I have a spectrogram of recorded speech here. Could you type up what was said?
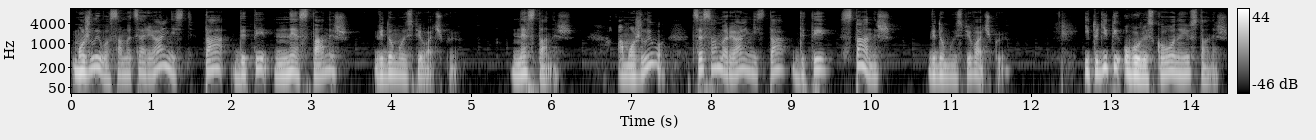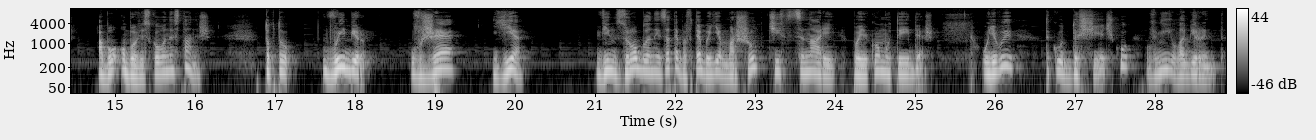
Можливо, саме ця реальність та, де ти не станеш відомою співачкою. Не станеш. А можливо, це саме реальність та, де ти станеш відомою співачкою. І тоді ти обов'язково нею станеш. Або обов'язково не станеш. Тобто вибір вже є. Він зроблений за тебе. В тебе є маршрут чи сценарій, по якому ти йдеш. Уяви таку дощечку, в ній лабіринт.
